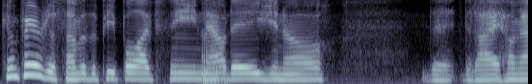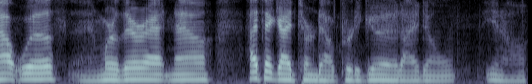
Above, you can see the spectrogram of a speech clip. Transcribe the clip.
compared to some of the people I've seen Uh-huh. nowadays. You know, that that I hung out with and where they're at now. I think I turned out pretty good. I don't, you know,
